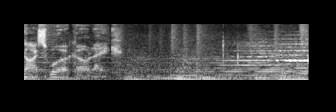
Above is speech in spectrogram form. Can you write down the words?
Nice work, Oleg.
